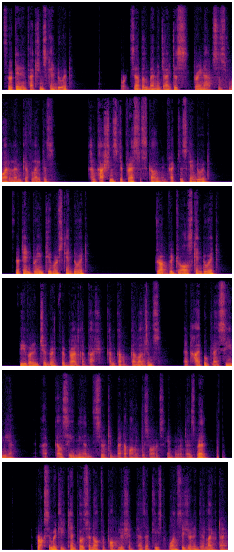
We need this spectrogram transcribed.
Certain infections can do it. For example, meningitis, brain abscess, viral encephalitis. Concussions depress the skull and fractures can do it. Certain brain tumors can do it. Drug withdrawals can do it. Fever in children, febrile concussion, con convulsions, and hypoglycemia and hypocalcemia and certain metabolic disorders can do it as well. Approximately 10% of the population has at least one seizure in their lifetime.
